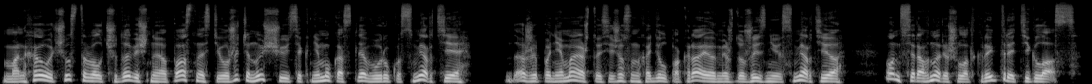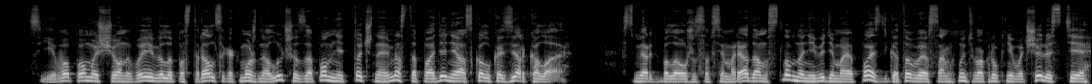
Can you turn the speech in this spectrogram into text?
Манхау чувствовал чудовищную опасность и уже тянущуюся к нему костлявую руку смерти. Даже понимая, что сейчас он ходил по краю между жизнью и смертью, он все равно решил открыть третий глаз. С его помощью он выявил и постарался как можно лучше запомнить точное место падения осколка зеркала. Смерть была уже совсем рядом, словно невидимая пасть, готовая сомкнуть вокруг него челюсти.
